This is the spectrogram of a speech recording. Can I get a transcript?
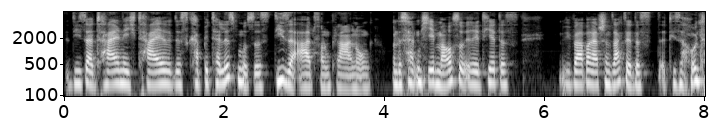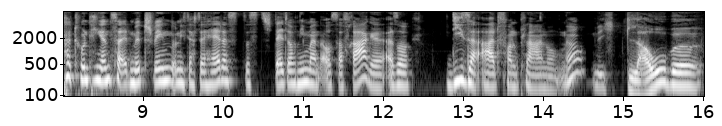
dieser Teil nicht Teil des Kapitalismus ist, diese Art von Planung. Und das hat mich eben auch so irritiert, dass, wie Barbara schon sagte, dass dieser Unterton die ganze Zeit mitschwingt und ich dachte, hä, das, das stellt auch niemand außer Frage. Also diese Art von Planung, ne? Ich glaube,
